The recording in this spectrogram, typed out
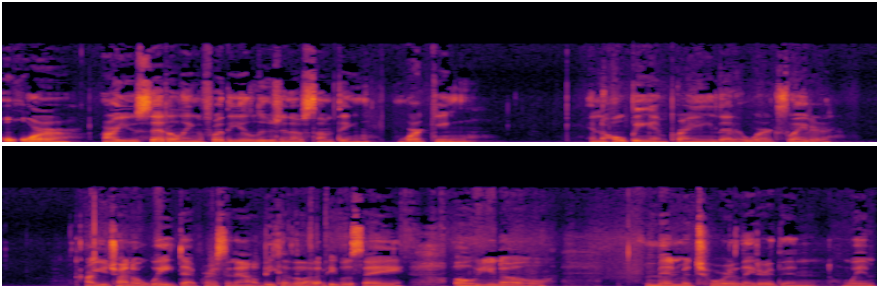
Or are you settling for the illusion of something working and hoping and praying that it works later? Are you trying to wait that person out? Because a lot of people say, oh, you know, men mature later than when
